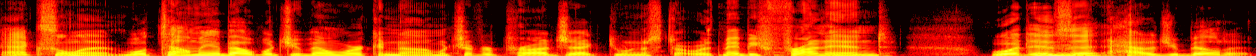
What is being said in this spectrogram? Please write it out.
Excellent. Well, tell me about what you've been working on, whichever project you want to start with. Maybe front end. What is mm-hmm. it? How did you build it?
